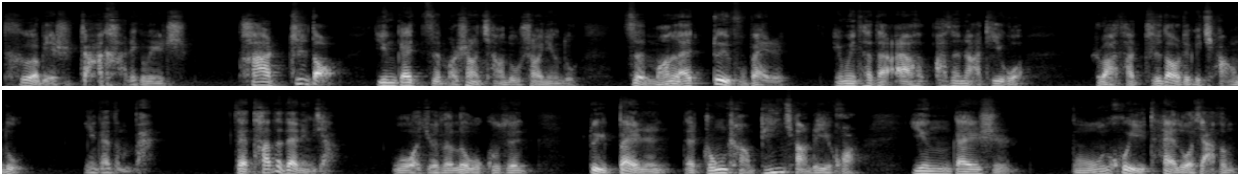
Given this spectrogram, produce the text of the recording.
特别是扎卡这个位置，他知道应该怎么上强度、上硬度，怎么来对付拜仁，因为他在阿阿森纳踢过，是吧？他知道这个强度应该怎么办。在他的带领下，我觉得勒沃库森对拜仁在中场拼抢这一块应该是不会太落下风，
